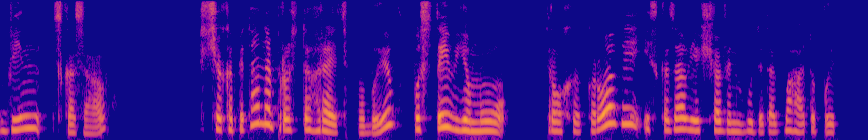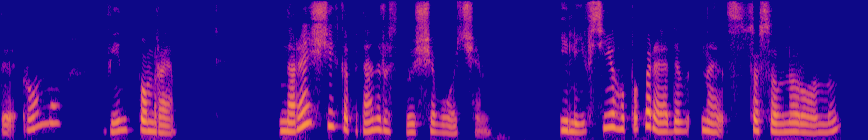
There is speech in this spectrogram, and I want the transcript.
він сказав, що капітана просто грець побив, пустив йому трохи крові і сказав, якщо він буде так багато пити рому, він помре. Нарешті капітан розплющив очі, і Лівсі його попередив стосовно рому.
